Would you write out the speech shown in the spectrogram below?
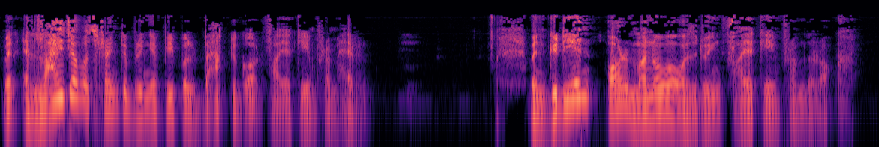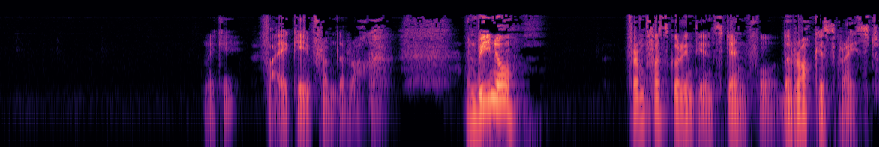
When Elijah was trying to bring a people back to God, fire came from heaven. When Gideon or Manoah was doing, fire came from the rock. Okay? Fire came from the rock. And we know from 1 Corinthians 10 4, the rock is Christ.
